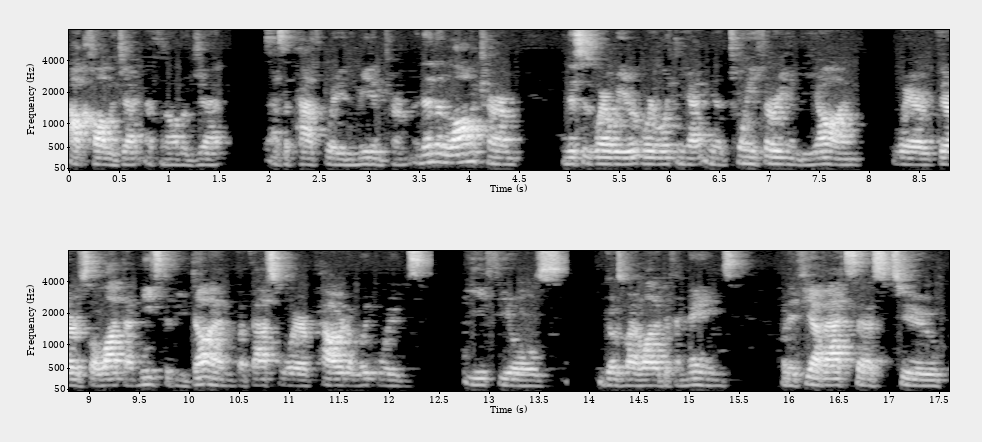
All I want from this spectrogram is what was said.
alcohol to jet, ethanol to jet as a pathway in the medium term. And then the long term, this is where we, we're looking at, you know, 2030 and beyond, where there's a lot that needs to be done, but that's where power to liquids, e-fuels goes by a lot of different names. But if you have access to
